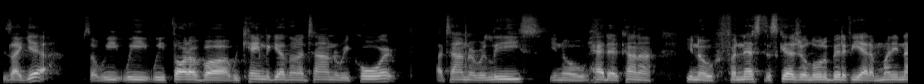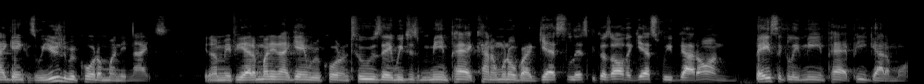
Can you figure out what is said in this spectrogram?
He's like, yeah. So we we we thought of uh, we came together on a time to record, a time to release. You know, had to kind of you know finesse the schedule a little bit if he had a Monday night game because we usually record on Monday nights. You know, I mean, if he had a Monday night game, we record on Tuesday. We just me and Pat kind of went over a guest list because all the guests we've got on, basically me and Pat P got them on.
